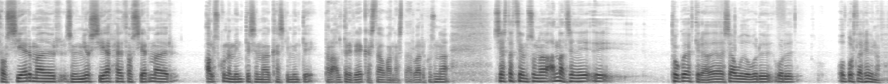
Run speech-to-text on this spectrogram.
þá sér maður, sem er mjög sérhæð, þá sér maður alls konar myndir sem maður kannski myndi bara aldrei rekast á annars. Það var eitthvað svona sérstætt sem svona annað sem þið, þið tókuð eftir að eða sáuð og voruð, voruð óbúslega hrifin af.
